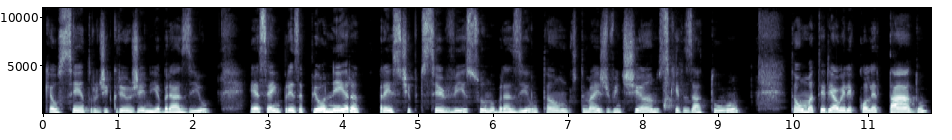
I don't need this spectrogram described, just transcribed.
que é o Centro de Criogenia Brasil. Essa é a empresa pioneira para esse tipo de serviço no Brasil, então tem mais de 20 anos que eles atuam. Então o material ele é coletado,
